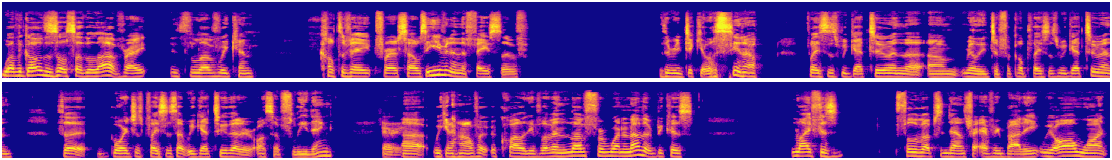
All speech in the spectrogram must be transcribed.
Well, the gold is also the love, right? It's the love we can cultivate for ourselves, even in the face of the ridiculous, you know, places we get to and the um, really difficult places we get to. And the gorgeous places that we get to that are also fleeting. Uh, we can have a, a, quality of love and love for one another because life is full of ups and downs for everybody. We all want,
